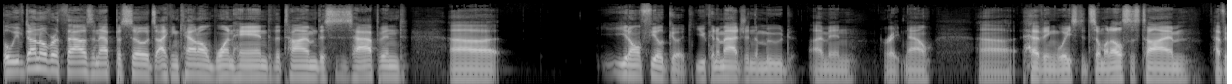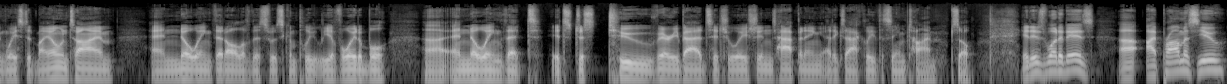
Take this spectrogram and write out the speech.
But we've done over a thousand episodes. I can count on one hand the time this has happened. Uh, you don't feel good. You can imagine the mood I'm in right now, uh, having wasted someone else's time, having wasted my own time, and knowing that all of this was completely avoidable uh, and knowing that it's just two very bad situations happening at exactly the same time. So it is what it is. Uh, I promise you,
